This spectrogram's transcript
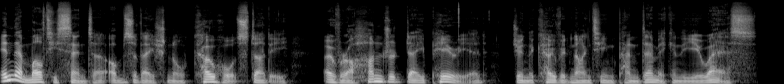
In their multi center observational cohort study over a 100 day period during the COVID 19 pandemic in the US,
